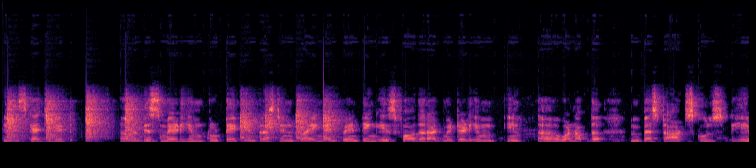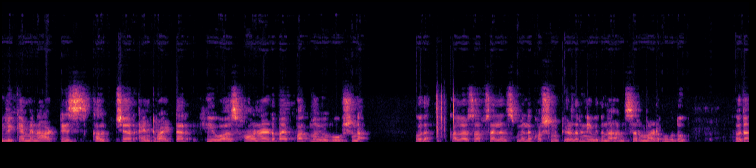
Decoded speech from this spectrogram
he sketched it Uh, this made him to take interest in drawing and painting his father admitted him in uh, one of the best art schools he became an artist sculptor and writer he was honored by padma vibhushan ಹೌದಾ ಕಲರ್ಸ್ ಆಫ್ ಸೈಲೆನ್ಸ್ ಮೇಲೆ ಕ್ವಶನ್ ಕೇಳಿದ್ರೆ ನೀವು ಇದನ್ನ ಆನ್ಸರ್ ಮಾಡಬಹುದು ಹೌದಾ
